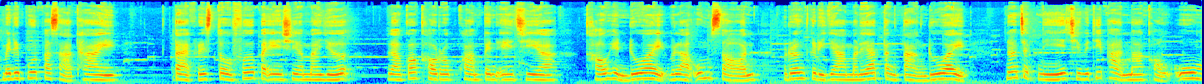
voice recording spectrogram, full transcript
ไม่ได้พูดภาษาไทย แต่คริสโตเฟอร์ไปเอเชียมาเยอะ แล้วก็เคารพความเป็นเอเชีย เขาเห็นด้วยเวลาอุ้มสอนเรื่องกริยามารยาทต่างๆ ด้วย นอกจากนี้ชีวิตที่ผ่านมาของอุ้ม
